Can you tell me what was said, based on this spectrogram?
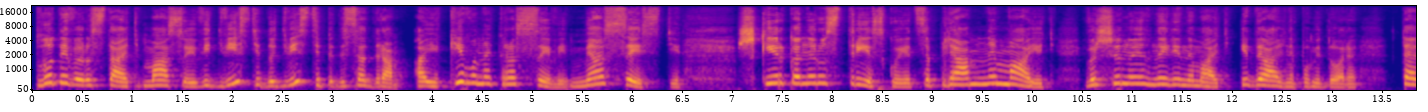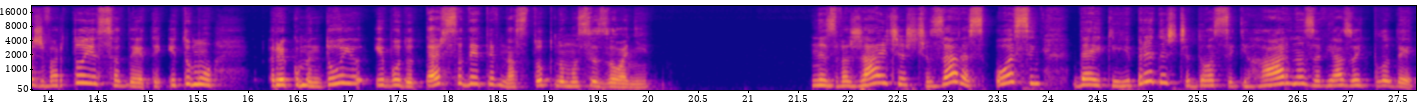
Плоди виростають масою від 200 до 250 грам. А які вони красиві, м'ясисті. Шкірка не розтріскується, плям не мають, вершиної гнилі не мають. Ідеальні помідори. Теж вартує садити, і тому рекомендую і буду теж садити в наступному сезоні. Незважаючи, що зараз осінь, деякі гібриди ще досить гарно зав'язують плоди.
